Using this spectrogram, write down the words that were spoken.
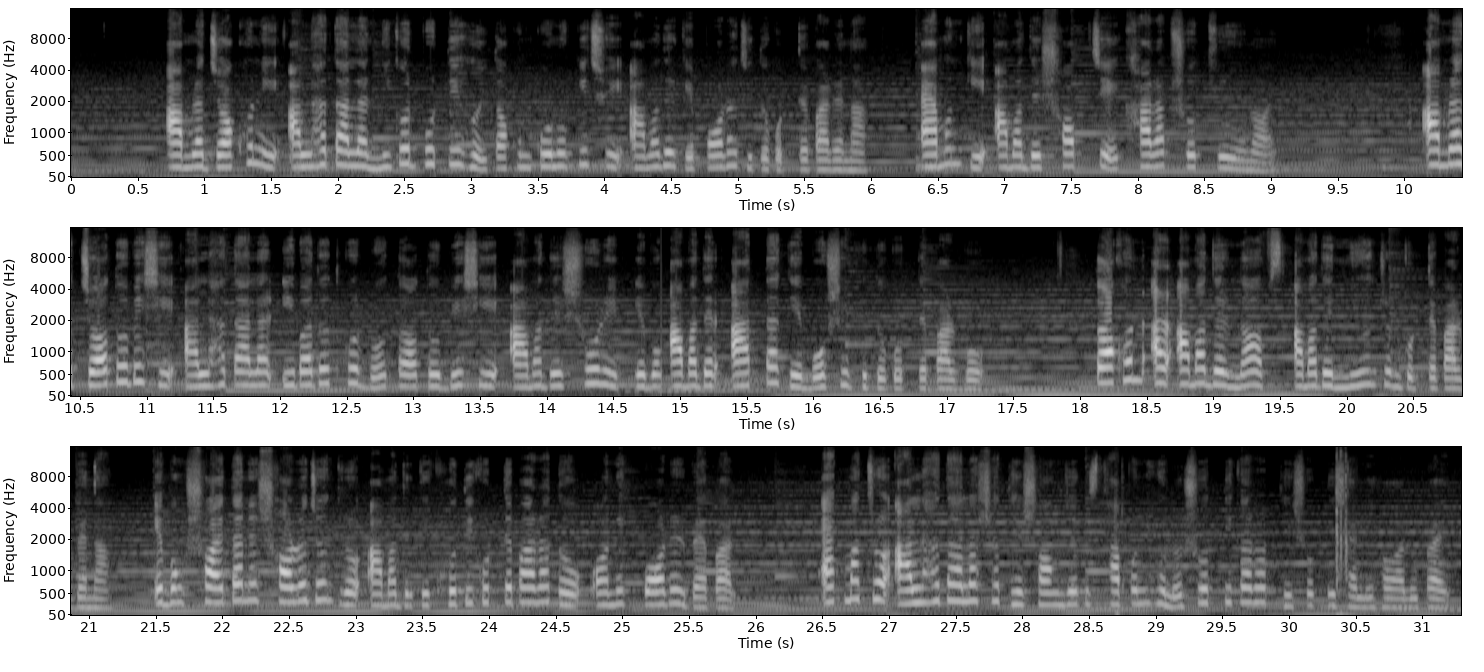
আমরা যখনই আল্লাহ তাআলার নিকটবর্তী হই, তখন কোনো কিছুই আমাদেরকে পরাজিত করতে পারে না, এমনকি আমাদের সবচেয়ে খারাপ শত্রুও নয়। আমরা যত বেশি আল্লাহ তাআলার ইবাদত করব, তত বেশি আমাদের শরীর এবং আমাদের আত্মাকে বশীভূত করতে পারব। তখন আর আমাদের নফস আমাদের নিয়ন্ত্রণ করতে পারবে না এবং শয়তানের ষড়যন্ত্র আমাদেরকে ক্ষতি করতে পারা তো অনেক পরের ব্যাপার। একমাত্র আল্লাহ তাল্লার সাথে সংযোগ স্থাপন হলো সত্যিকার অর্থে শক্তিশালী হওয়ার উপায়।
